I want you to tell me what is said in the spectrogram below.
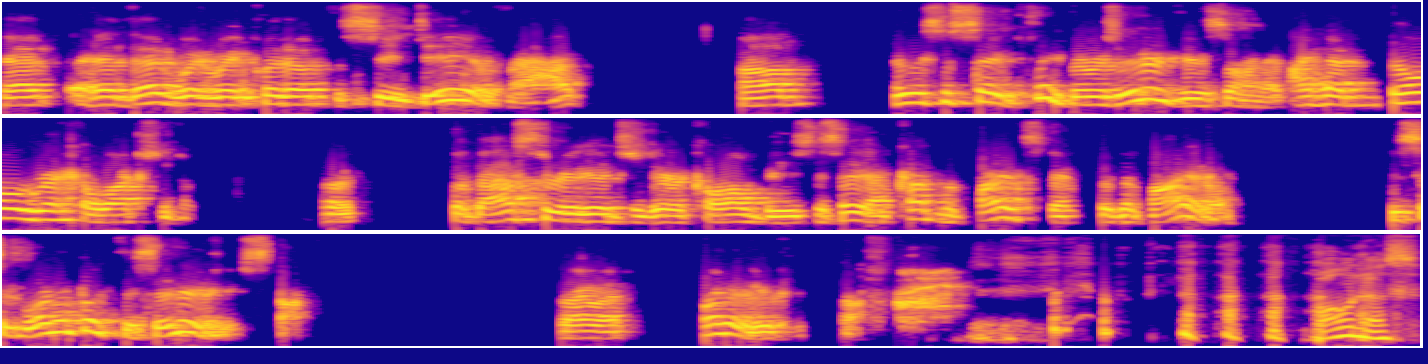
And, and then when we put out the CD of that, um, it was the same thing. There was interviews on it. I had no recollection of it. The mastering engineer called me. He says, "Hey, I'm cutting the parts there for the vinyl." He said, "What about this interview stuff?" And I went, "What interview stuff?" Bonus.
